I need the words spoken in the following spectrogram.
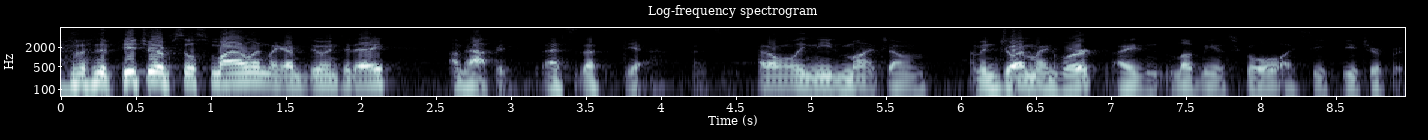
If in the future I'm still smiling like I'm doing today, I'm happy. That's that's yeah. That's I don't really need much. I'm I'm enjoying my work. I love being in school. I see future for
